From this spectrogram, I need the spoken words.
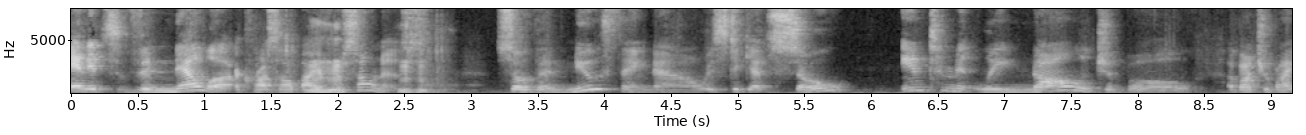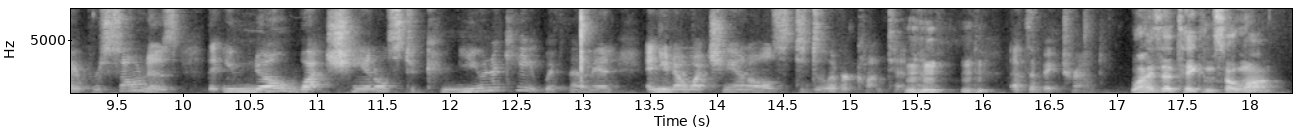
And it's vanilla across all buyer Mhm, personas. mhm. So, the new thing now is to get so intimately knowledgeable about your buyer personas that you know what channels to communicate with them in and you know what channels to deliver content. in. Mhm, mhm. That's a big trend. Why has that taken so long?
